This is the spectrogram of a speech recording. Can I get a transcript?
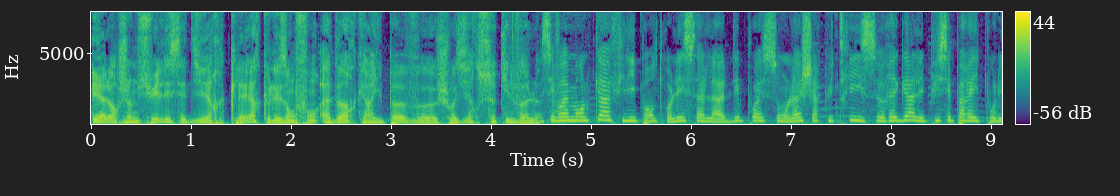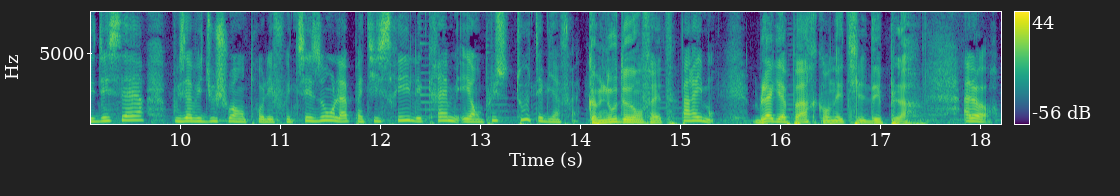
Et alors, je me suis laissé dire, Claire, que les enfants adorent car ils peuvent euh, choisir ce qu'ils veulent. C'est vraiment le cas, Philippe, entre les salades, les poissons, la charcuterie, ils se régalent. Et puis c'est pareil pour les desserts. Vous avez du choix entre les fruits de saison, la pâtisserie, les crèmes et en plus tout est bien frais. Comme nous deux en fait. Pareillement. Blague à part, qu'en est-il des plats? Alors,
